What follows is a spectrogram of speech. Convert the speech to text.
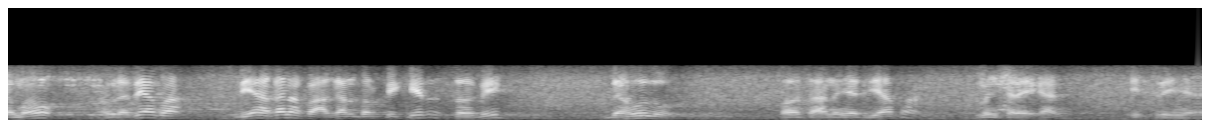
Gak mau. Berarti apa? Dia akan apa? Akan berpikir terlebih dahulu. Kalau seandainya dia apa? Menceraikan istrinya.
